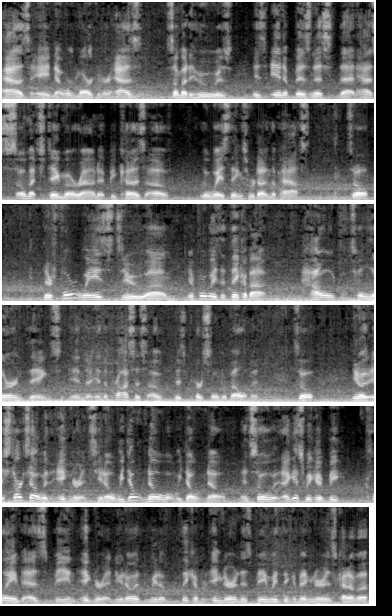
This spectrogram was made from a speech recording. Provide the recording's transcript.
as a network marketer, as somebody who is is in a business that has so much stigma around it because of the ways things were done in the past. So there's four ways to um, four ways to think about how to learn things in the in the process of this personal development. So you know it starts out with ignorance. You know we don't know what we don't know, and so I guess we could be claimed as being ignorant. You know we don't think of ignorant as being we think of ignorant as kind of a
